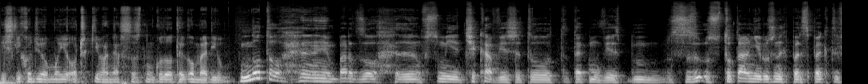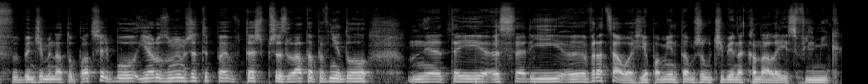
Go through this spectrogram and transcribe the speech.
jeśli chodzi o moje oczekiwania w stosunku do tego medium. No to e, bardzo w sumie ciekawie, że to tak mówię, z, z totalnie różnych perspektyw będziemy na to patrzeć, bo ja rozumiem, że ty też przez lata pewnie do mm, tej serii e, wracałeś. Ja pamiętam, że u ciebie na kanale jest filmik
